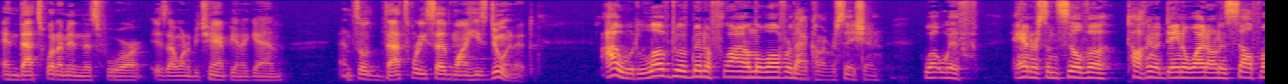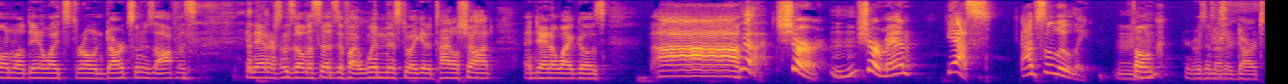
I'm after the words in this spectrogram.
And that's what I'm in this for, is I want to be champion again. And so that's what he said why he's doing it. I would love to have been a fly on the wall for that conversation. What with Anderson Silva talking to Dana White on his cell phone while Dana White's throwing darts in his office. And Anderson Silva says, if I win this, do I get a title shot? And Dana White goes, ah, Yeah. sure. Sure, man. Yes, absolutely. Thunk. There goes another dart.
